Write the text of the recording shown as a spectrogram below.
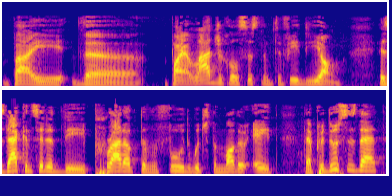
by the biological system to feed the young, is that considered the product of the food which the mother ate that produces that?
